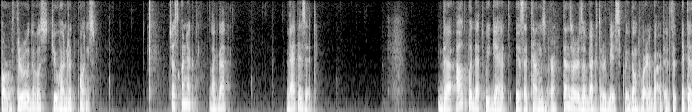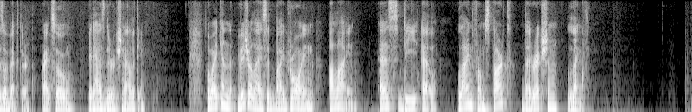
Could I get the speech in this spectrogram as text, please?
or through those 200 points. Just connect like that. That is it. The output that we get is a tensor. Tensor is a vector basically, don't worry about it. It is a vector, right? So it has directionality. So I can visualize it by drawing a line, SDL, line from start, direction, length.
